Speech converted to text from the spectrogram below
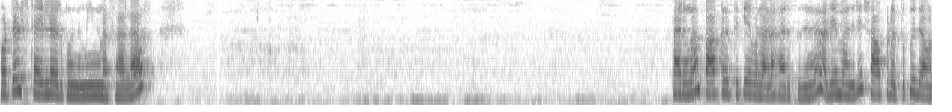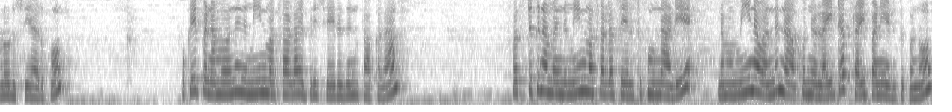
ஹோட்டல் ஸ்டைலில் இருக்கும் இந்த மீன் மசாலா. பாருங்கள் பார்க்குறதுக்கு எவ்வளோ அழகாக இருக்குது. அதே மாதிரி சாப்பிட்றதுக்கும் இது அவ்வளோ ருசியாக இருக்கும். ஓகே இப்போ நம்ம வந்து இந்த மீன் மசாலா எப்படி செய்கிறதுன்னு பார்க்கலாம். ஃபஸ்ட்டுக்கு நம்ம இந்த மீன் மசாலா செய்கிறதுக்கு முன்னாடி நம்ம மீனை வந்து நான் கொஞ்சம் லைட்டாக ஃப்ரை பண்ணி எடுத்துக்கணும்.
